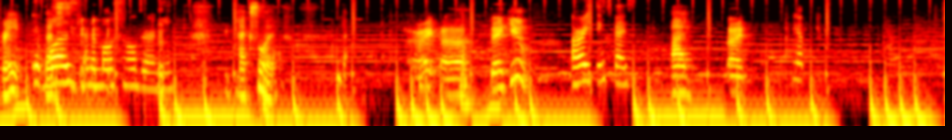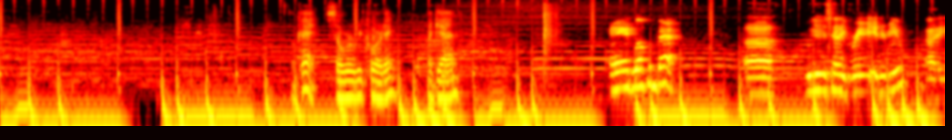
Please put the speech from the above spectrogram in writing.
Great. It That's was an emotional journey. excellent. All right. Uh, thank you. All right, thanks, guys. Bye. Bye. Yep. Okay, so we're recording again. And welcome back. Uh, we just had a great interview. I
